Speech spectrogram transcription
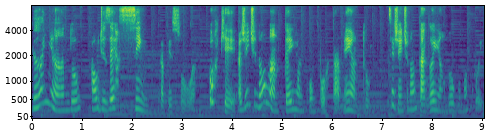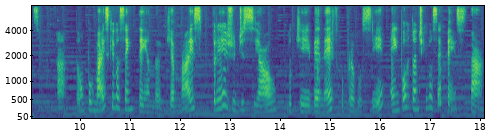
ganhando ao dizer sim para a pessoa? Porque a gente não mantém um comportamento se a gente não está ganhando alguma coisa. Tá? Então, por mais que você entenda que é mais prejudicial do que benéfico para você, é importante que você pense, tá?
